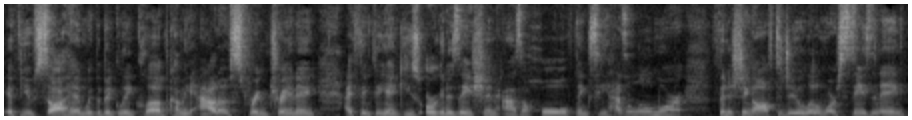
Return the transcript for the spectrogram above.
if you saw him with the big league club coming out of spring training. I think the Yankees organization as a whole thinks he has a little more finishing off to do, a little more seasoning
